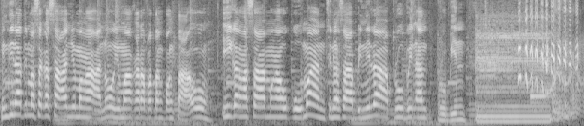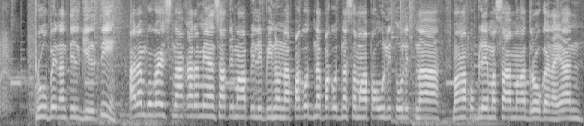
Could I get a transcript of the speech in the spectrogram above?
hindi natin masagasaan yung mga ano, yung mga karapatang pangtao. Ika nga sa mga hukuman, sinasabi nila proven and proven proven until guilty. Alam ko guys na karamihan sa ating mga Pilipino na pagod na pagod na sa mga paulit-ulit na mga problema sa mga droga na yan.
